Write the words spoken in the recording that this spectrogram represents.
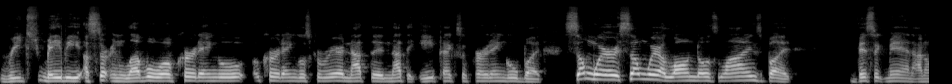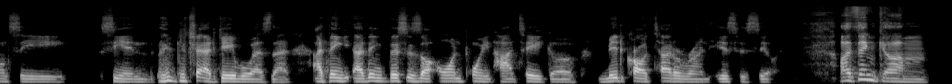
reach maybe a certain level of Kurt Angle Kurt Angle's career, not the not the apex of Kurt Angle, but somewhere somewhere along those lines. But Vince McMahon, I don't see seeing Chad Gable as that. I think I think this is an on point hot take of mid card title run is his ceiling. I think um,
